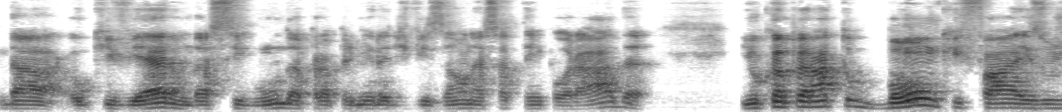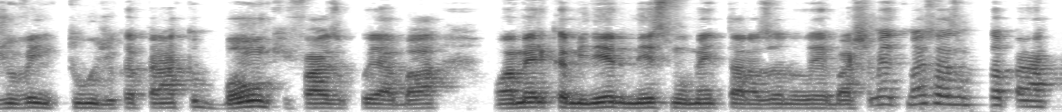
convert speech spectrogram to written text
da, o que vieram da segunda para a primeira divisão nessa temporada e o campeonato bom que faz o Juventude, o campeonato bom que faz o Cuiabá, o América Mineiro nesse momento está na zona do rebaixamento, mas faz um campeonato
